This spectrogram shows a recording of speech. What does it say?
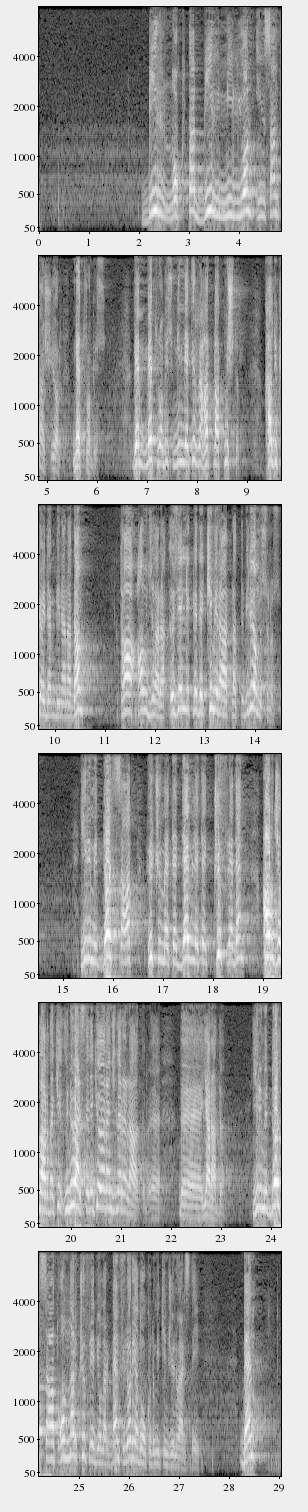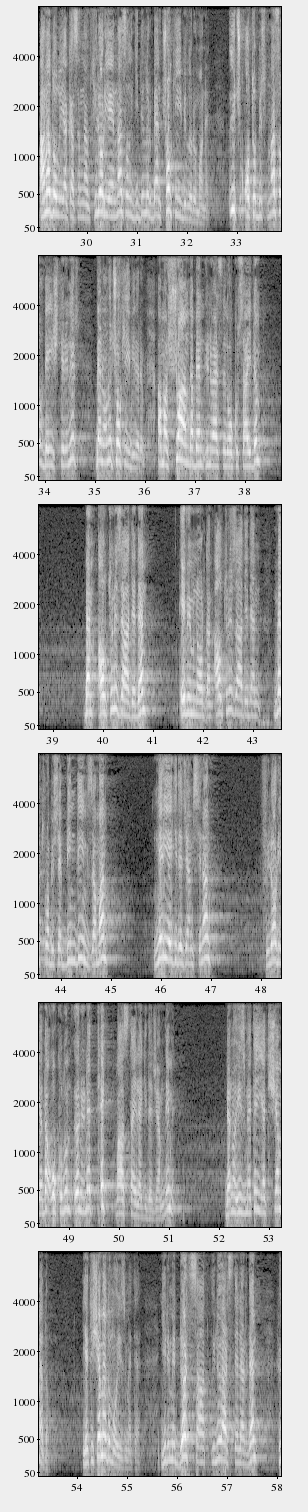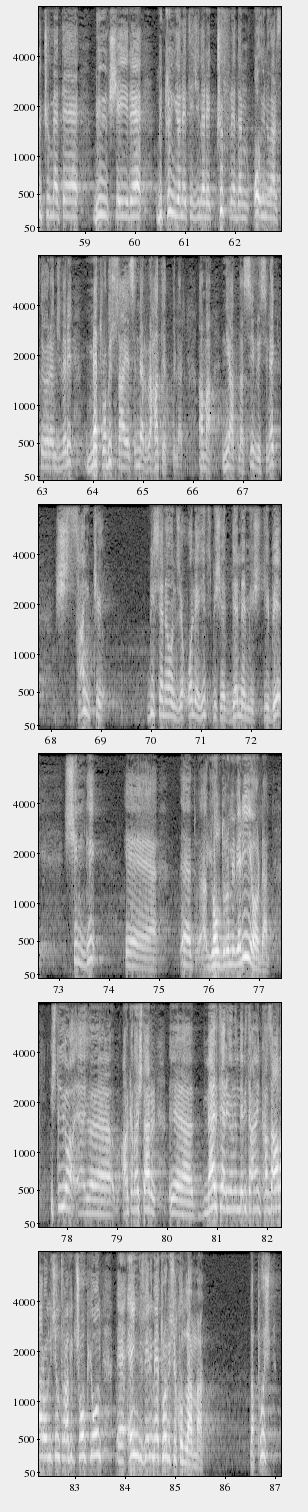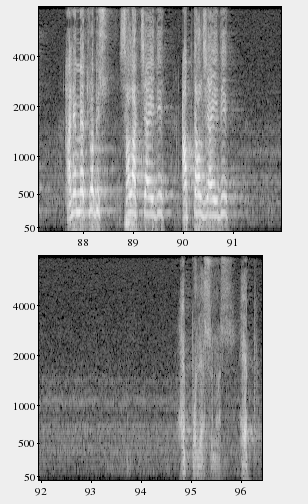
1.1 milyon insan taşıyor metrobüs. Ve metrobüs milleti rahatlatmıştır. Kadıköy'den binen adam ta avcılara özellikle de kimi rahatlattı biliyor musunuz? 24 saat hükümete, devlete küfreden avcılardaki, üniversitedeki öğrencilere rahat e, e, yaradı. 24 saat onlar küfrediyorlar. Ben Florya'da okudum ikinci üniversiteyi. Ben Anadolu yakasından Florya'ya nasıl gidilir ben çok iyi bilirim onu. Üç otobüs nasıl değiştirilir ben onu çok iyi bilirim. Ama şu anda ben üniversitede okusaydım ben Altunizade'den evimin oradan Altunizade'den metrobüse bindiğim zaman nereye gideceğim Sinan? Florya'da okulun önüne tek vasıtayla gideceğim değil mi? Ben o hizmete yetişemedim. Yetişemedim o hizmete. 24 saat üniversitelerden hükümete, büyükşehire, bütün yöneticilere küfreden o üniversite öğrencileri metrobüs sayesinde rahat ettiler. Ama Nihat'la Sivrisinek sanki bir sene önce öyle hiçbir şey dememiş gibi şimdi e, e, yol durumu veriyor oradan. İşte diyor e, e, arkadaşlar e, Merter yönünde bir tane kaza var onun için trafik çok yoğun. E, en güzeli metrobüsü kullanmak. La puşt. Hani metrobüs salakçaydı, aptalcaydı. Hep böylesiniz. Hep.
